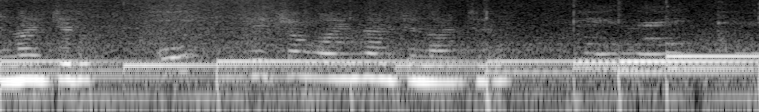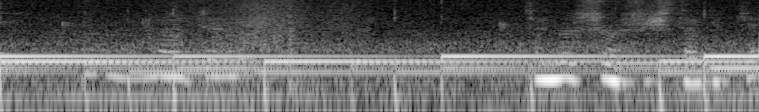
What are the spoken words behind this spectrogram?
泣いてる。ゆうちゃんがいないって泣いてる。うん泣いてる。じゃよしよししてあげて。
